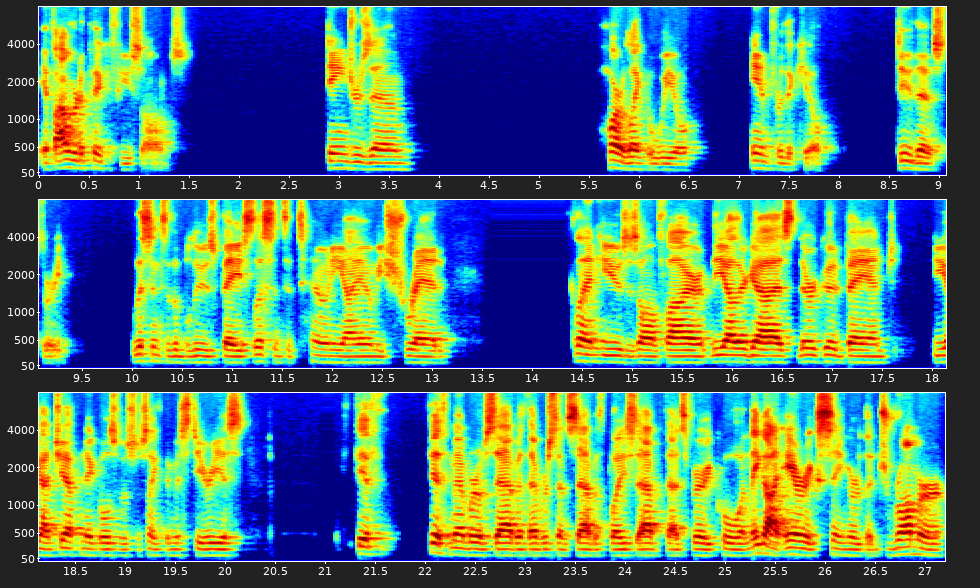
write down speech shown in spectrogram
If I were to pick a few songs, Danger Zone, Heart Like a Wheel, In for the Kill do those three. Listen to the blues bass, listen to Tony Iommi shred. Glenn Hughes is on fire. The other guys, they're a good band. You got Geoff Nicholls, which was like the mysterious fifth fifth member of Sabbath ever since Sabbath played Sabbath. That's very cool. And they got Eric Singer, the drummer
